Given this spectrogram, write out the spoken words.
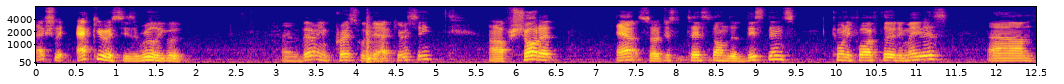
Actually, accuracy is really good. I'm very impressed with the accuracy. I've shot it out, so just test on the distance, 25 30 meters. Um,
